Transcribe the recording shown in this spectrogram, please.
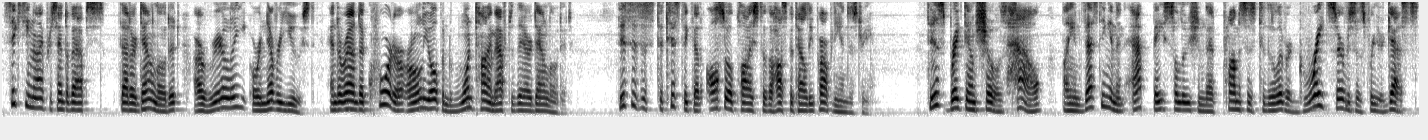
69% of apps that are downloaded are rarely or never used, and around a quarter are only opened one time after they are downloaded. This is a statistic that also applies to the hospitality property industry. This breakdown shows how, by investing in an app based solution that promises to deliver great services for your guests,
